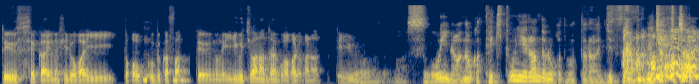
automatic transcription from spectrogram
ていう世界の広がりとか奥深さっていうのの入り口はなんとなくわかるかなっていう。すごいな。なんか適当に選んだのかと思ったら、実はめちゃくちゃ、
